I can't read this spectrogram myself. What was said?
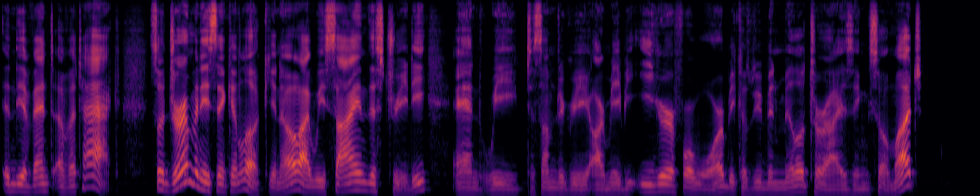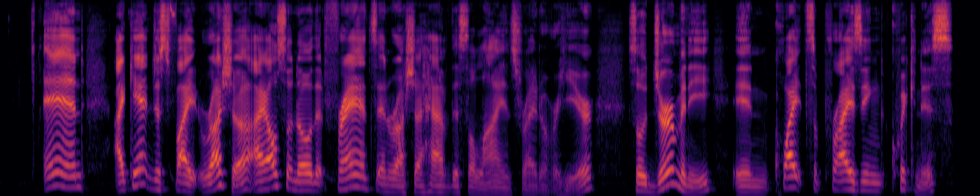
in the event of attack. So Germany's thinking, look, you know, we signed this treaty, and we, to some degree, are maybe eager for war because we've been militarizing so much. And I can't just fight Russia. I also know that France and Russia have this alliance right over here. So Germany, in quite surprising quickness,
